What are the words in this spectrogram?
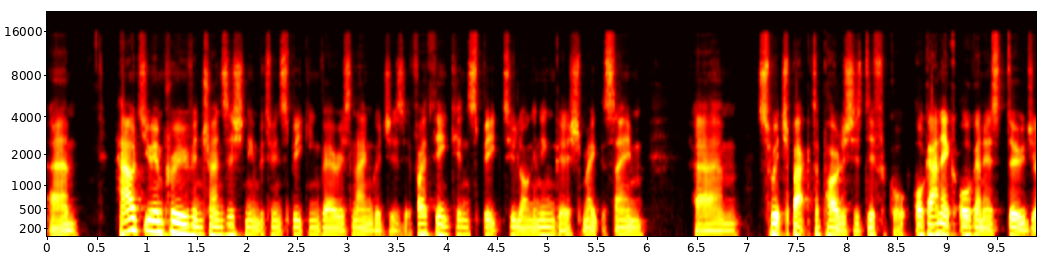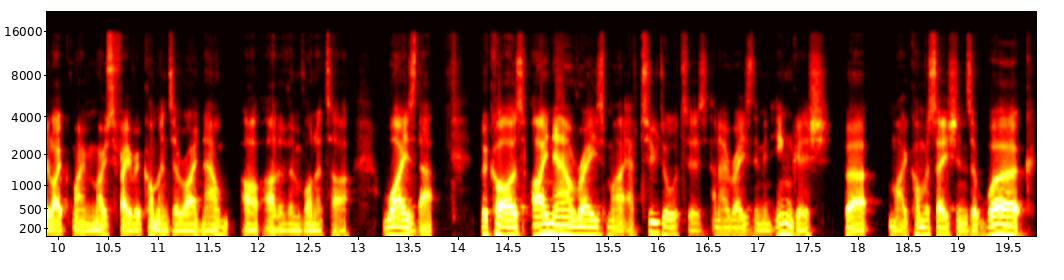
Um, how do you improve in transitioning between speaking various languages? If I think and speak too long in English, make the same um, switch back to Polish is difficult. Organic organist, dude, you're like my most favorite commenter right now, other than Vonatar. Why is that? because I now raise my I have two daughters and I raise them in English, but my conversations at work,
